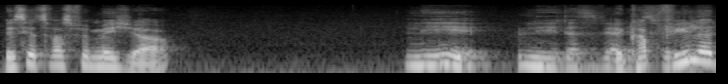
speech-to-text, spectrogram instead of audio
ist jetzt was für mich, ja. Nee, nee, das wäre Ich habe viele,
